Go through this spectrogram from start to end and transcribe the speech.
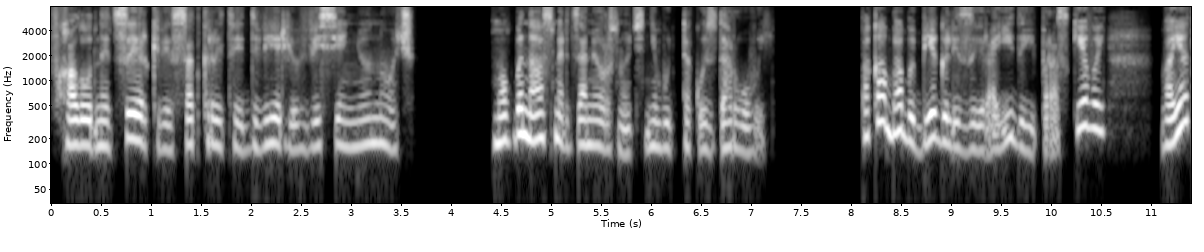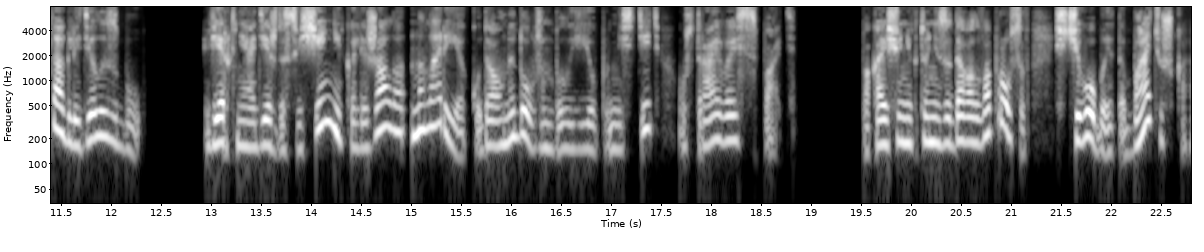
в холодной церкви с открытой дверью в весеннюю ночь. Мог бы насмерть замерзнуть, не будь такой здоровый. Пока бабы бегали за Ираидой и Пороскевой, Ваята оглядел избу. Верхняя одежда священника лежала на ларе, куда он и должен был ее поместить, устраиваясь спать. Пока еще никто не задавал вопросов, с чего бы это батюшка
